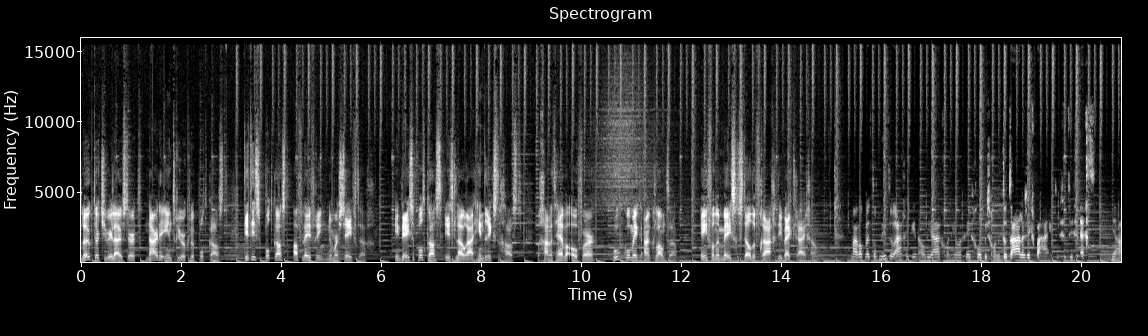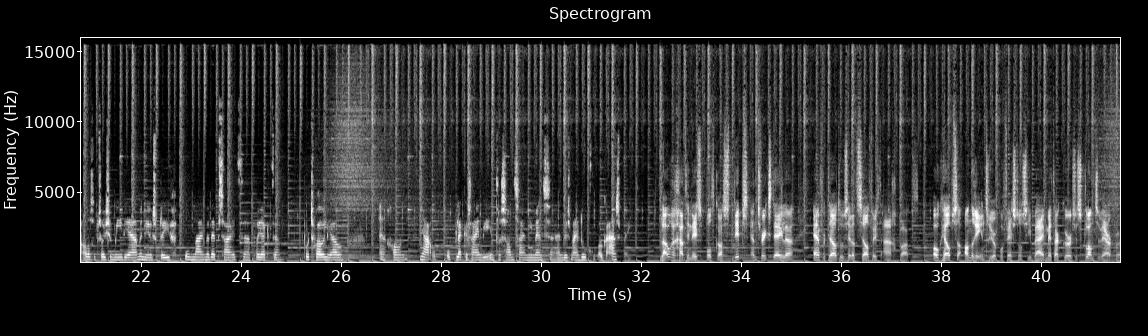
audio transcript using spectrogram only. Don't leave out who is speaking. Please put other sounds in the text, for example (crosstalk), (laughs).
Speaker 1: Leuk dat je weer luistert naar de Interieurclub podcast. Dit is podcast aflevering nummer 70. In deze podcast is Laura Hendricks de gast. We gaan het hebben over hoe kom ik aan klanten? Een van de meest gestelde vragen die wij krijgen.
Speaker 2: Maar wat me tot nu toe eigenlijk in al die jaren gewoon heel erg heeft geholpen, is gewoon de totale zichtbaarheid. Dus het is echt ja, alles op social media, mijn nieuwsbrief, online, mijn website, uh, projecten, portfolio. En gewoon ja, op, op plekken zijn die interessant zijn, die mensen en dus mijn doelgroep ook aanspreken.
Speaker 1: Laura gaat in deze podcast tips en tricks delen en vertelt hoe zij dat zelf heeft aangepakt. Ook helpt ze andere interieurprofessionals hierbij met haar cursus klanten werven.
